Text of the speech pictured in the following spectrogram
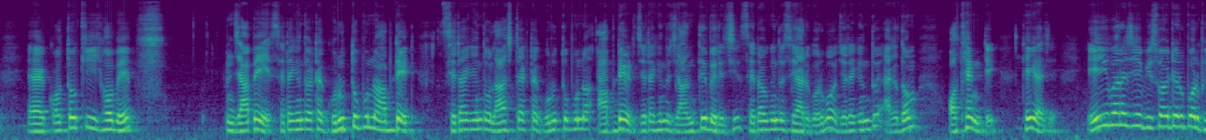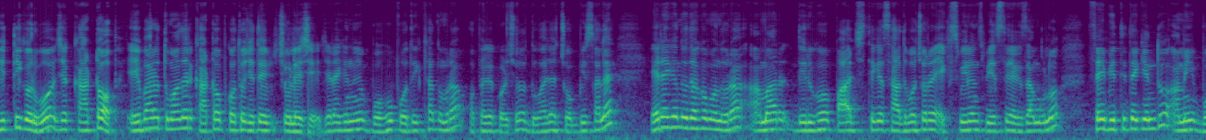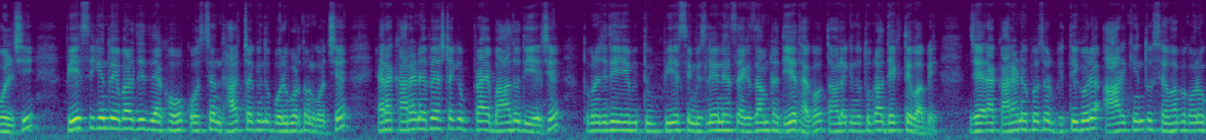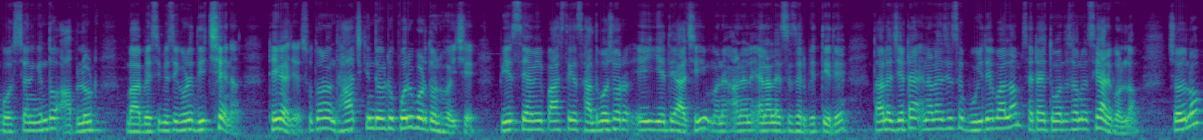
কত কি হবে যাবে, সেটা কিন্তু একটা গুরুত্বপূর্ণ আপডেট সেটা কিন্তু লাস্টে একটা গুরুত্বপূর্ণ আপডেট যেটা কিন্তু জানতে পেরেছি, সেটাও কিন্তু শেয়ার করব, যেটা কিন্তু একদম অথেন্টিক ঠিক আছে? এইবারে যে বিষয়টার উপর ভিত্তি করব, যে কাট অফ এবারে তোমাদের কাট অফ কত যেতে চলেছে, যেটা কিন্তু বহু প্রতীক্ষা তোমরা অপেক্ষা করেছিল দু সালে। এটা কিন্তু দেখো বন্ধুরা, আমার দীর্ঘ পাঁচ থেকে সাত বছরের এক্সপিরিয়েন্স পিএসসি এক্সামগুলো সেই ভিত্তিতে কিন্তু আমি বলছি। পিএসসি কিন্তু এবার যদি দেখো কোশ্চেন ধারটা কিন্তু পরিবর্তন করছে। এরা কারেন্ট অ্যাফেয়ার্সটাকে প্রায় বাদও দিয়েছে। তোমরা যদি এই পিএসসি মিসলেনিয়াস এক্সামটা দিয়ে থাকো, তাহলে কিন্তু তোমরা দেখতে পাবে যে এরা কারেন্ট অ্যাফেয়ার্সের ভিত্তি করে আর কিন্তু সেভাবে কোনো কোশ্চেন কিন্তু আপলোড বা বেশি বেশি করে দিচ্ছে না। ঠিক আছে? সুতরাং ধাঁচ কিন্তু একটু পরিবর্তন হয়েছে। পিএসসি আমি পাঁচ থেকে সাত বছর এই ইয়েতে আছি মানে অ্যানালাইসিসের ভিত্তিতে। তাহলে যেটা অ্যানালাইসিসে বুঝতে পারলাম, সেটাই তোমাদের সামনে শেয়ার করলাম। চলো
